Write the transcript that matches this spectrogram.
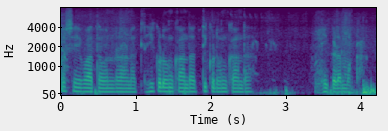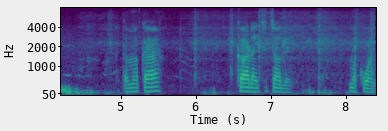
कसं आहे वातावरण रानातलं? इकडून कांदा तिकडून कांदा. इकडं मका. आता मका काढायचं चालू आहे. मकवान.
